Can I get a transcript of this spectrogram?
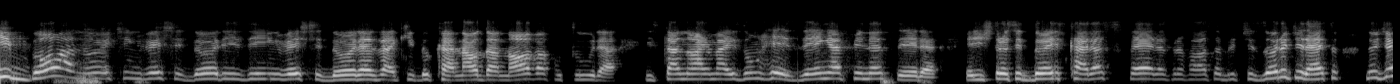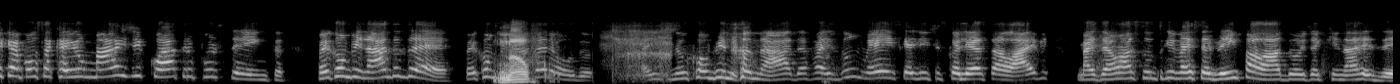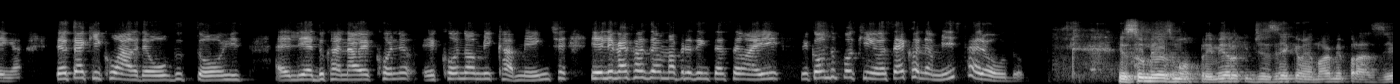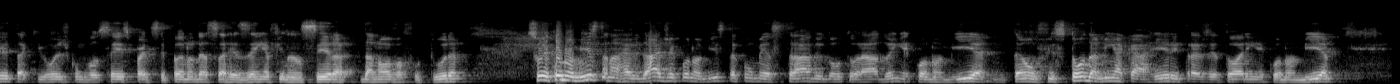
E boa noite, investidores e investidoras aqui do canal da Nova Futura. Está no ar mais um Resenha Financeira. A gente trouxe dois caras feras para falar sobre o Tesouro Direto no dia que a bolsa caiu mais de 4%. Foi combinado, André? Foi combinado, não. Haroldo? A gente não combinou nada. Faz um mês que a gente escolheu essa live mas é um assunto que vai ser bem falado hoje aqui na resenha. Então, eu estou aqui com o Haroldo Torres, ele é do canal Economicamente, e ele vai fazer uma apresentação aí. Me conta um pouquinho, você é economista, Haroldo? Isso mesmo. Primeiro, dizer que é um enorme prazer estar aqui hoje com vocês, participando dessa resenha financeira da Nova Futura. Sou economista, na realidade, economista com mestrado e doutorado em economia, então fiz toda a minha carreira e trajetória em economia.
